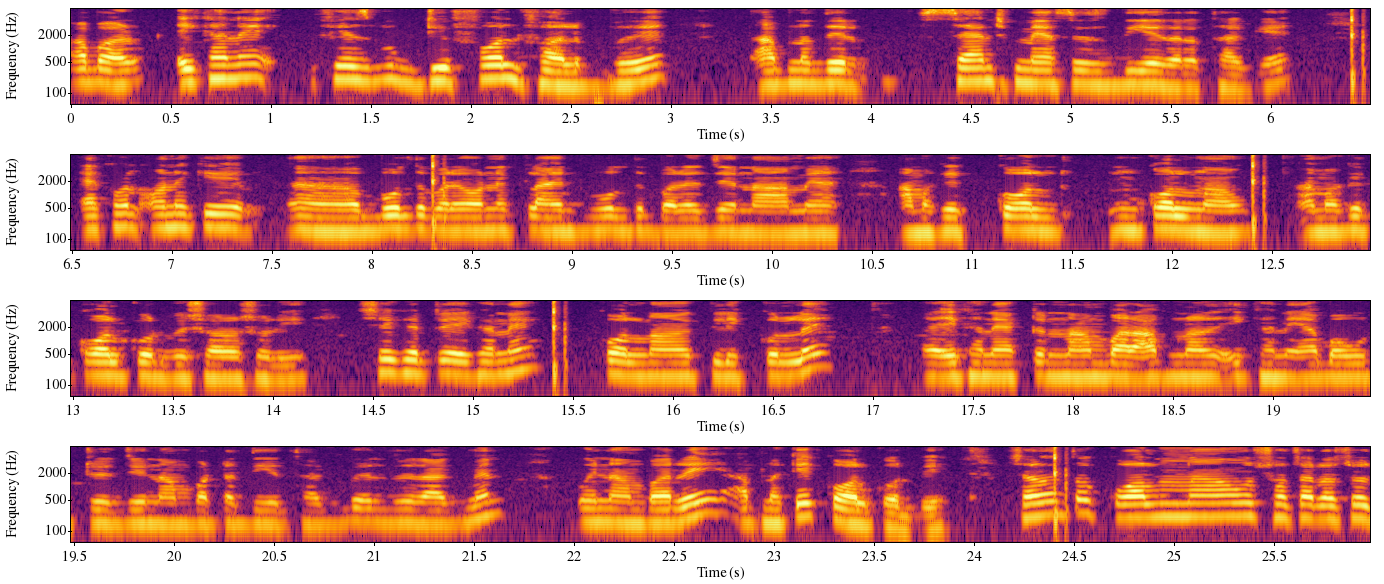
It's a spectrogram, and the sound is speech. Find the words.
আবার এখানে ফেসবুক ডিফল্ট ভাবে আপনাদের সেন্ট মেসেজ দিয়ে যারা থাকে, এখন অনেকে বলতে পারে, অনেক ক্লায়েন্ট বলতে পারে যে, না, আমি, আমাকে কল কল নাও, আমাকে কল করবে সরাসরি। সেক্ষেত্রে এখানে কল নাও ক্লিক করলে এখানে একটা নাম্বার আপনার এখানে অ্যাবাউটের যে নাম্বারটা দিয়ে থাকবে রাখবেন, ওই নাম্বারে আপনাকে কল করবে। সাধারণত কল নাও সচরাচর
